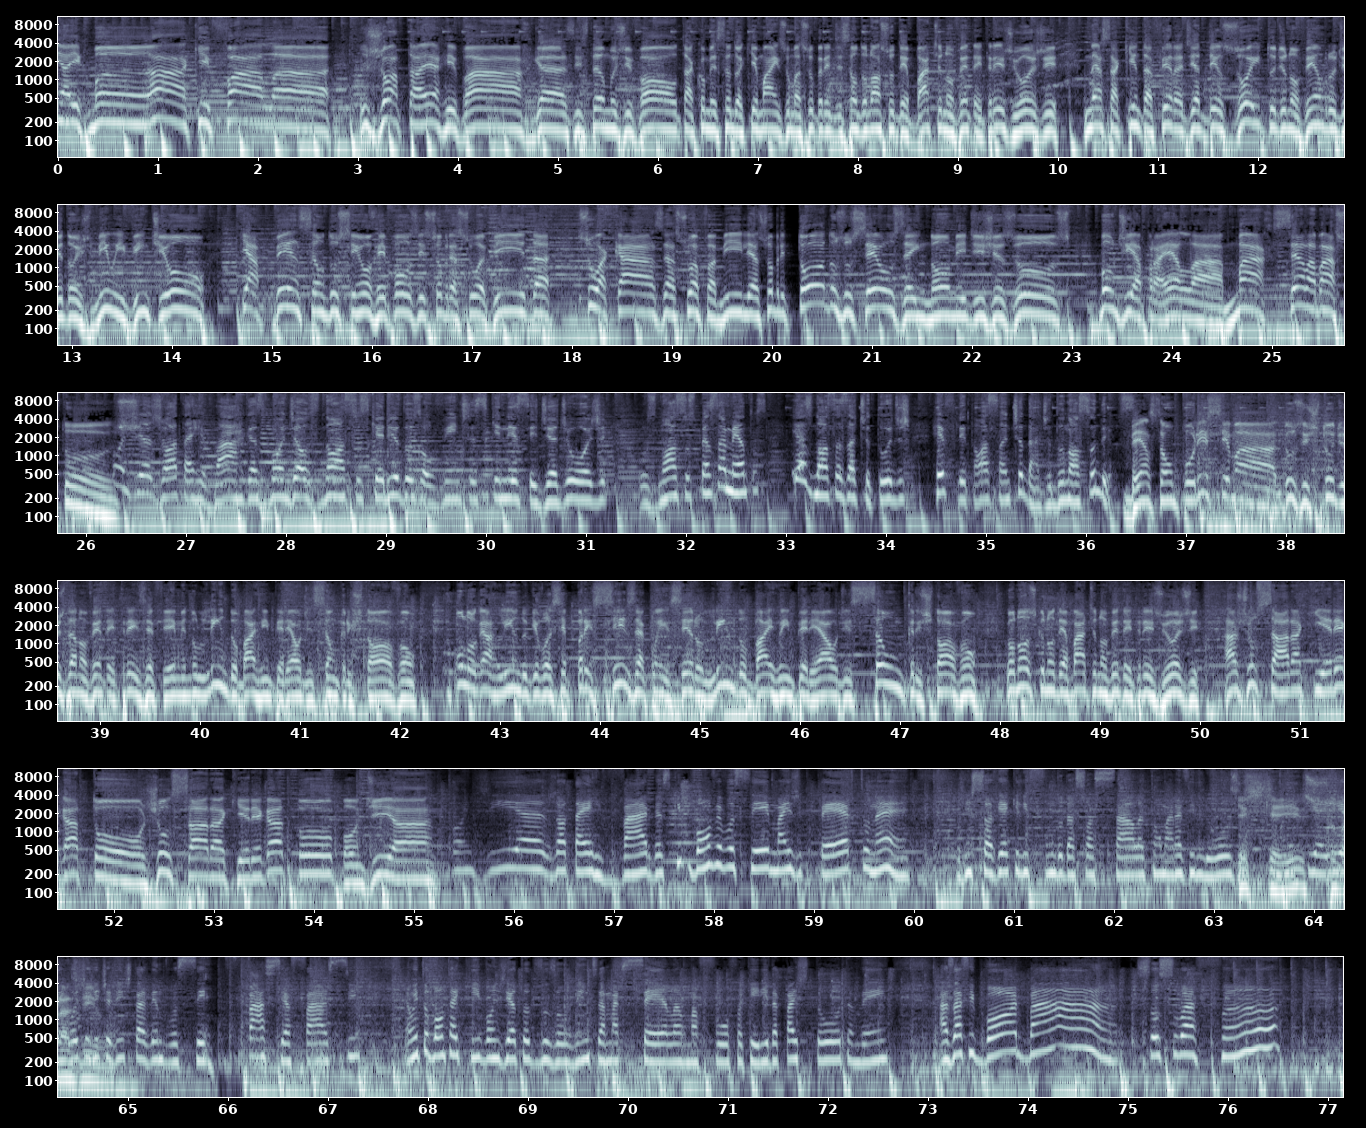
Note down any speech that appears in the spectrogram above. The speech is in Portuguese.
minha irmã. Ah, que fala. J.R. Vargas, estamos de volta, começando aqui mais uma super edição do nosso debate 93 de hoje, nesta quinta-feira, dia 18 de novembro de 2021. Que a bênção do Senhor repouse sobre a sua vida, sua casa, sua família, sobre todos os seus, em nome de Jesus. Bom dia para ela, Marcela Bastos. Bom dia, J.R. Vargas. Bom dia aos nossos queridos ouvintes que nesse dia de hoje os nossos pensamentos e as nossas atitudes reflitam a santidade do nosso Deus. Benção puríssima dos estúdios da 93 FM no lindo bairro Imperial de São Cristóvão. Um lugar lindo que você precisa conhecer, o lindo bairro Imperial de São Cristóvão. Conosco no debate 93 de hoje, a Jussara Quieregato. Jussara Quieregato, bom dia. Bom dia, J.R. Vargas. Que bom ver você mais de perto, né? A gente só vê aquele fundo da sua sala tão maravilhoso. Que que é isso, E aí, Brasil? hoje a gente, a gente tá vendo você face a face. É muito bom estar aqui. Bom dia a todos os ouvintes. A Marcela, uma fofa, querida pastor também. A Zaf Borba, sou sua fã.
